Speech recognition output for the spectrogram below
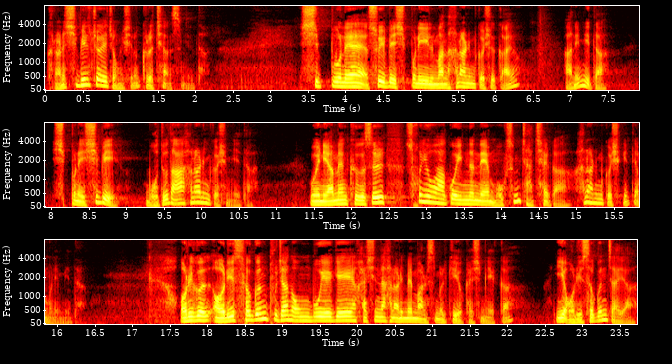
그러나 11조의 정신은 그렇지 않습니다. 10분의 수입의 10분의 1만 하나님 것일까요? 아닙니다. 10분의 10이 모두 다 하나님 것입니다. 왜냐하면 그것을 소유하고 있는 내 목숨 자체가 하나님 것이기 때문입니다. 어리석은 부자 농부에게 하신 하나님의 말씀을 기억하십니까? 이 어리석은 자야.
